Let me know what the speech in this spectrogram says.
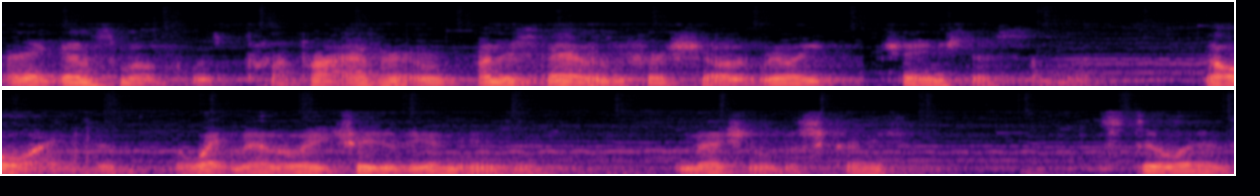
I think Gunsmoke was, pro- I've heard, understand, was the first show that really changed us somewhat. Oh, I, the, the white man, the way he treated the Indians, was a national disgrace. It still is.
